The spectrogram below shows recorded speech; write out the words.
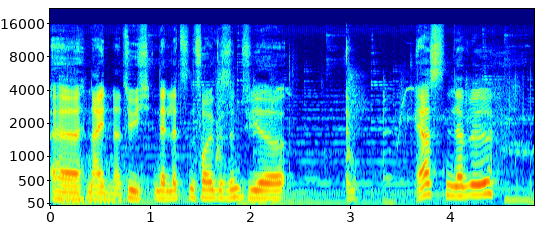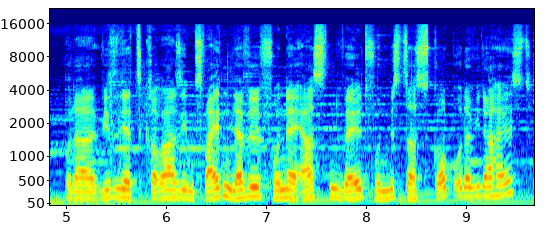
Äh, nein, natürlich, in der letzten Folge sind wir im ersten Level, oder wir sind jetzt quasi im zweiten Level von der ersten Welt von Mr. Scop, oder wie der heißt.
